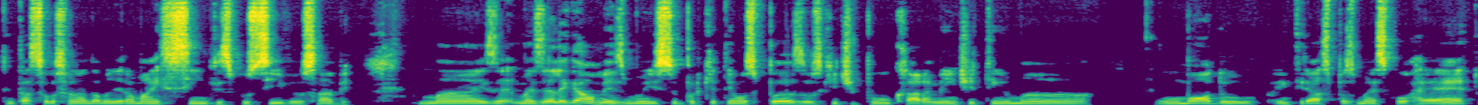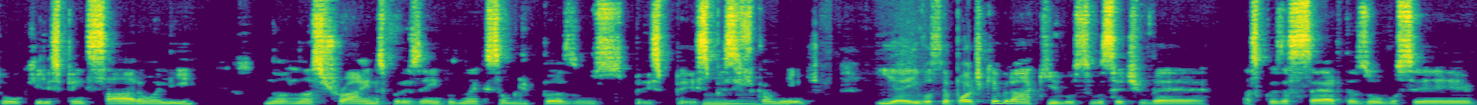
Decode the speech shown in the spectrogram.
tentar solucionar da maneira mais simples possível, sabe? Mas, é, mas é legal mesmo isso, porque tem uns puzzles que, tipo, claramente tem uma, um modo, entre aspas, mais correto, ou que eles pensaram ali, no, nas shrines, por exemplo, né, que são de puzzles espe uhum. especificamente, e aí você pode quebrar aquilo se você tiver as coisas certas, ou você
